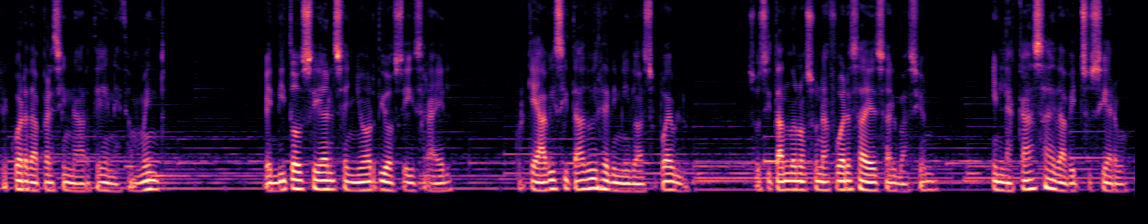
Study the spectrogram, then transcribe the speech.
Recuerda persignarte en este momento. Bendito sea el Señor Dios de Israel, porque ha visitado y redimido a su pueblo, suscitándonos una fuerza de salvación en la casa de David su siervo,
